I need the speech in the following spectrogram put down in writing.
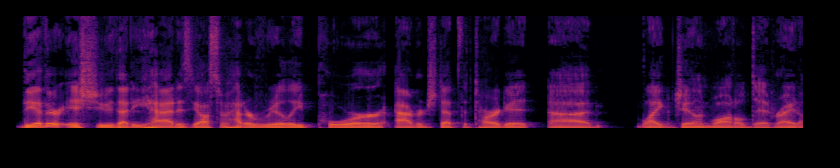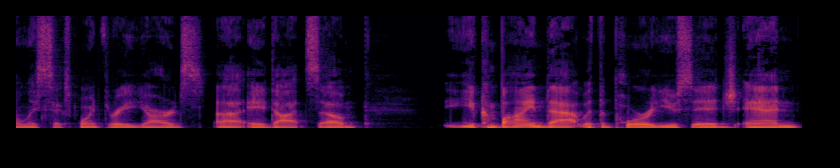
The other issue that he had is he also had a really poor average depth of target, uh, like Jaylen Waddle did, right? Only 6.3 yards uh, aDOT. So you combine that with the poor usage, and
